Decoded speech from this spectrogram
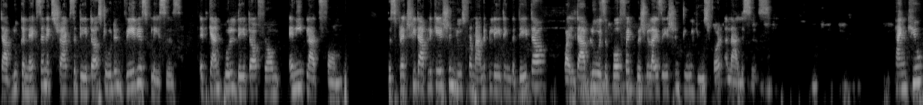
Tableau connects and extracts the data stored in various places. It can pull data from any platform the spreadsheet application used for manipulating the data, while Tableau is a perfect visualization tool used for analysis. Thank you.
